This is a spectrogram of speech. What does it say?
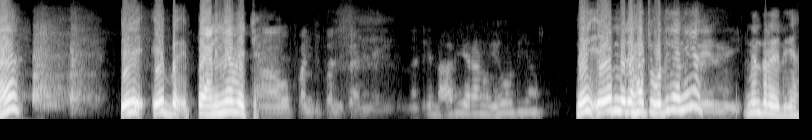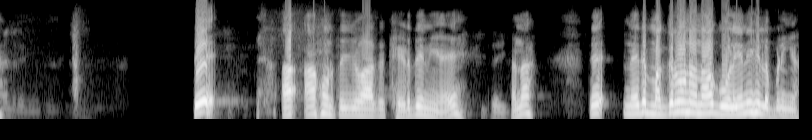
ਹੈ? ਇਹ ਇਹ ਬ- ਪੈਣੀਆਂ ਵਿੱਚ? ਹਾਂ ਉਹ ਪੰਜ ਪੰਜ ਪੈਣੀਆਂ ਜੀ ਉਹਨਾਂ ਇਹ ਨਾਰ ਯਾਰਾਂ ਨੂੰ ਇਹ ਹੁੰਦੀਆਂ? ਨਹੀਂ ਇਹ ਮੇਰੇ ਹੱਥ ਉਹਦੀਆਂ ਨਹੀਂ ਆ? ਜੀ। ਦੀਆਂ। ਤੇ ਆ ਆ ਹੁਣ ਤੇ ਜਵਾਕ ਖੇਡਦੇ ਨਹੀਂ ਆਏ। ਹਨਾ? ਤੇ ਨਹੀਂ ਤੇ ਮਗਰ ਹੋਣਾ ਨਾ ਉਹ ਗੋਲੀਆਂ ਨਹੀਂ ਸੀ ਲੱਭਣੀਆਂ।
